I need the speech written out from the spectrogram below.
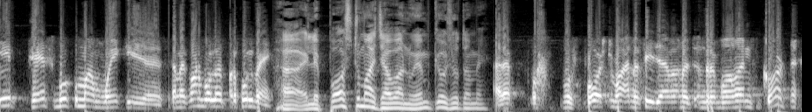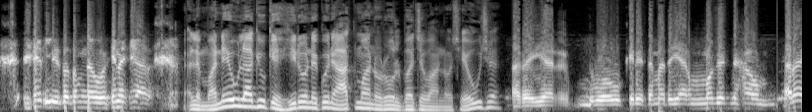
એ ફેસબુકમાં મૂકી છે. તમે કોણ બોલો પ્રફુલભાઈ? હા એટલે પોસ્ટમાં જવાનું એમ કહો છો તમે? અરે પોસ્ટમાં નથી જવાનું ચંદ્રમોહન. કોણ? એટલી તો તમને હોય ને યાર. એટલે મને એવું લાગ્યું કે હીરો ને કોઈને આત્માનો રોલ ભજવાનો છે એવું છે? અરે યાર બહુ કરી તમે તો યાર મગજ ને હાવ અરે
